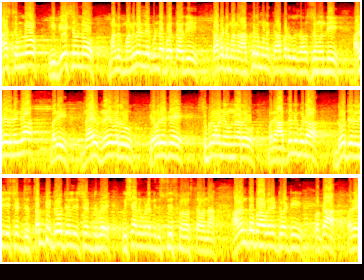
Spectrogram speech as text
రాష్ట్రంలో ఈ దేశంలో మనకు మనుగడ లేకుండా పోతుంది. కాబట్టి మన హక్కులు మనం కాపాడుకోవాల్సిన అవసరం ఉంది. అదేవిధంగా మరి డ్రైవ్ డ్రైవరు ఎవరైతే సుబ్రహ్మణ్యం ఉన్నారో మరి అతన్ని కూడా డోర్ డెలివరీ చేసినట్టు చంపి డోర్ డెలివరీ చేసినట్టు విషయాన్ని కూడా మీరు దృష్టి తీసుకొని వస్తా ఉన్నా. అనంతబాబు అనేటువంటి ఒక మరి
